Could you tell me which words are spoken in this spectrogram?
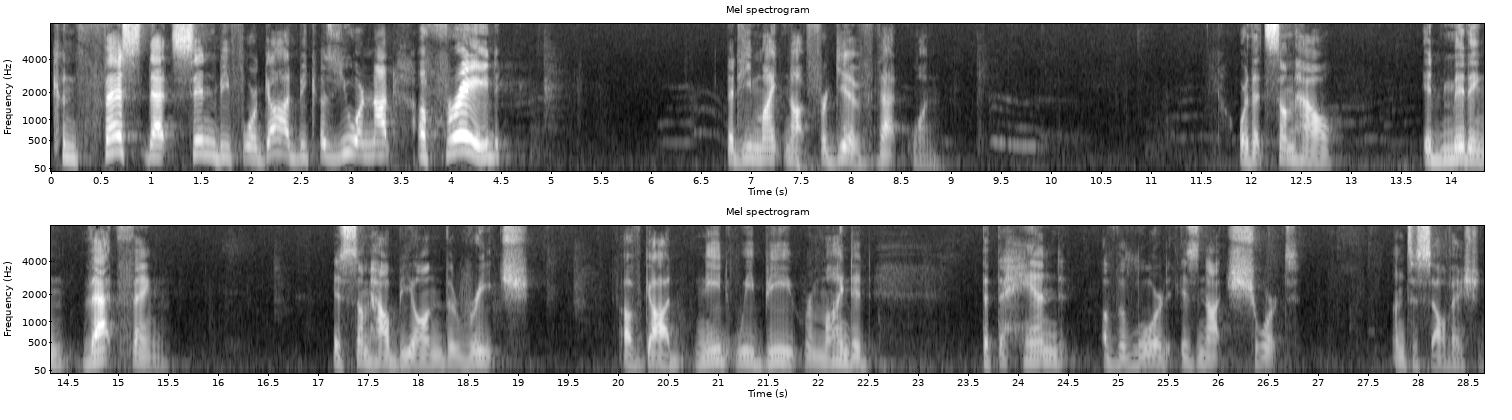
confess that sin before God because you are not afraid that He might not forgive that one. Or that somehow admitting that thing is somehow beyond the reach of God. Need we be reminded that the hand of the Lord is not short unto salvation?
